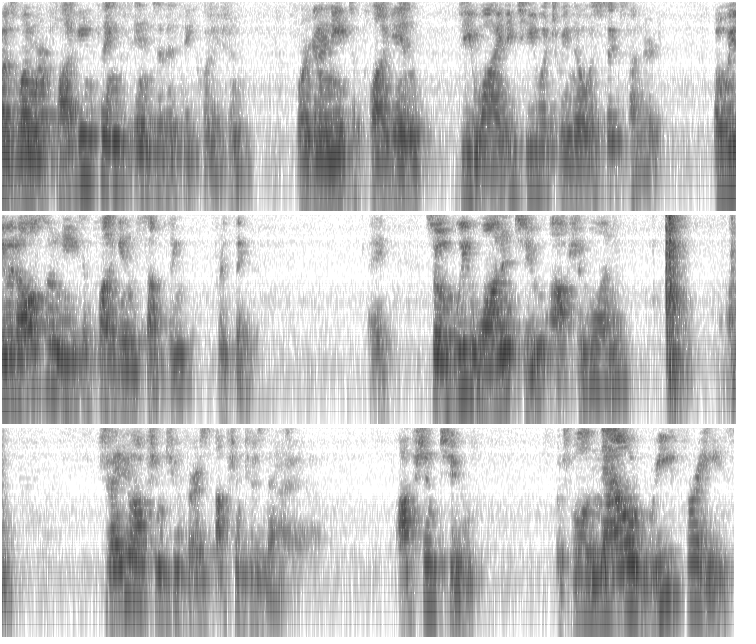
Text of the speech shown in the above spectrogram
Because when we're plugging things into this equation, we're going to need to plug in dy dt, which we know is 600, but we would also need to plug in something for theta. Okay? So if we wanted to, option one, should I do option two first? Option two is next. Option two, which we'll now rephrase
